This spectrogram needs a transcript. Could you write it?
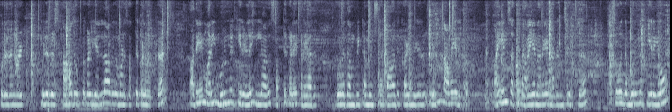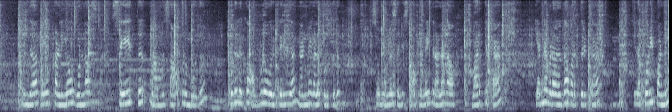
புரதங்கள் மினரல்ஸ் தாதுப்புகள் எல்லா விதமான சத்துக்களும் இருக்குது அதே மாதிரி முருங்கைக்கீரையில் இல்லாத சத்துக்களே கிடையாது. புரதம் விட்டமின்ஸ் தாதுக்கள் மினரல் எல்லாமே இருக்குது அயன் சத்து நிறைய நிறைய நிறைஞ்சிருக்கு. ஸோ இந்த முருங்கைக்கீரையும் இந்த வேர்க்கடலையும் ஒன்றா சேர்த்து நாம் சாப்பிடும்போது உடலுக்கு அவ்வளோ ஒரு பெரிய நன்மைகளை கொடுக்குது. ஸோ நீங்களும் செஞ்சு சாப்பிடுங்க. இது நல்லா நான் வறுத்துட்டேன். எண்ணெய் விடாத தான் வறுத்துருக்கேன். இதை பொடி பண்ணி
